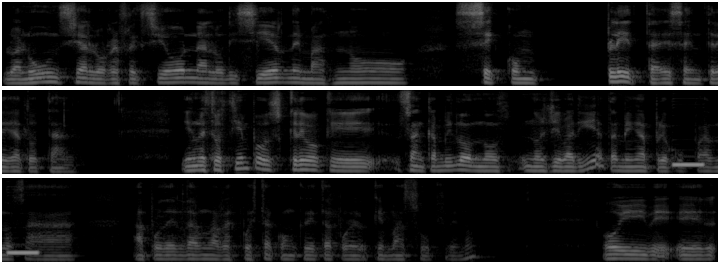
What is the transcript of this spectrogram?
Lo anuncia, lo reflexiona, lo discierne, mas no se completa esa entrega total. Y en nuestros tiempos creo que San Camilo nos, nos llevaría también a preocuparnos a, a, poder dar una respuesta concreta por el que más sufre, ¿no? Hoy, el,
